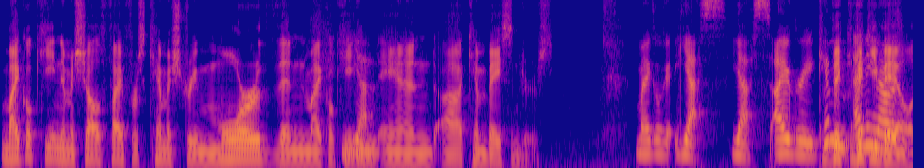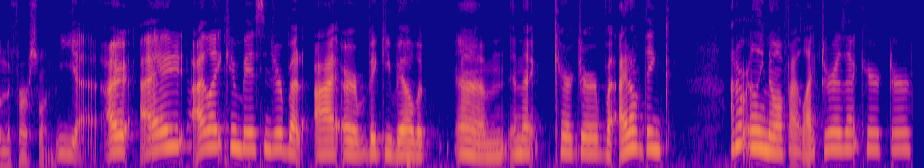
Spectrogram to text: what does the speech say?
Michael Keaton and Michelle Pfeiffer's chemistry more than Michael Keaton Yeah. and uh, Kim Basinger's. Michael, yes, yes, I agree. Kim, Vic, Vicky that was- Vale in the first one. Yeah, I I I like Kim Basinger, but I or Vicky Vale the um in that character, but I don't think I don't really know if I liked her as that character.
